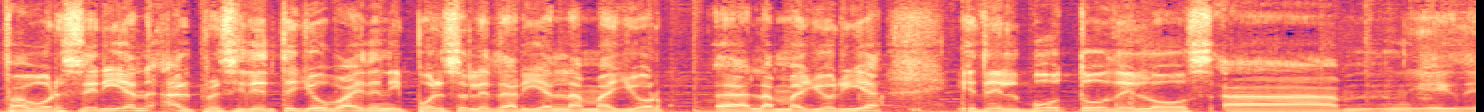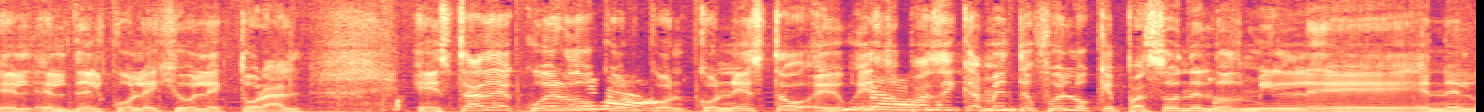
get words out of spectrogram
favorecerían al presidente Joe Biden y por eso le darían la mayor uh, la mayoría eh, del voto de los ah, el, del colegio electoral. ¿Está de acuerdo con, esto? Eh, esto básicamente fue lo que pasó en el 2000 eh, en el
